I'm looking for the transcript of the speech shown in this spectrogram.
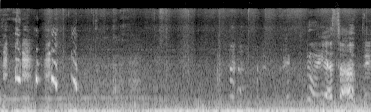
Kuya sabi,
